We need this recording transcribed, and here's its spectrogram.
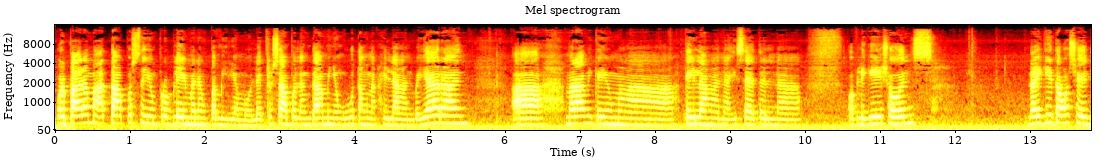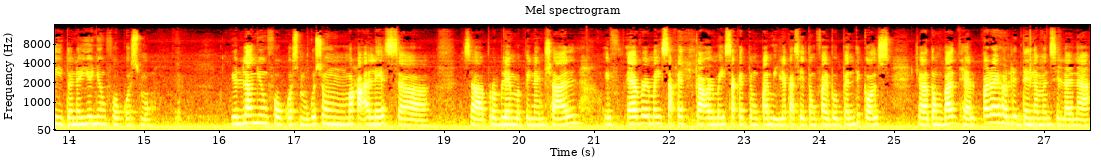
Or para maatapos na yung problema ng pamilya mo. Like, for example, ang dami yung utang na kailangan bayaran. Uh, marami kayong mga kailangan na isettle na obligations. Nakikita ko sa'yo dito na yun yung focus mo. Yun lang yung focus mo. Gustong makaalis sa sa problema pinansyal. If ever may sakit ka or may sakit yung pamilya kasi itong Five of Pentacles, tsaka itong bad health, pareho din naman sila na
